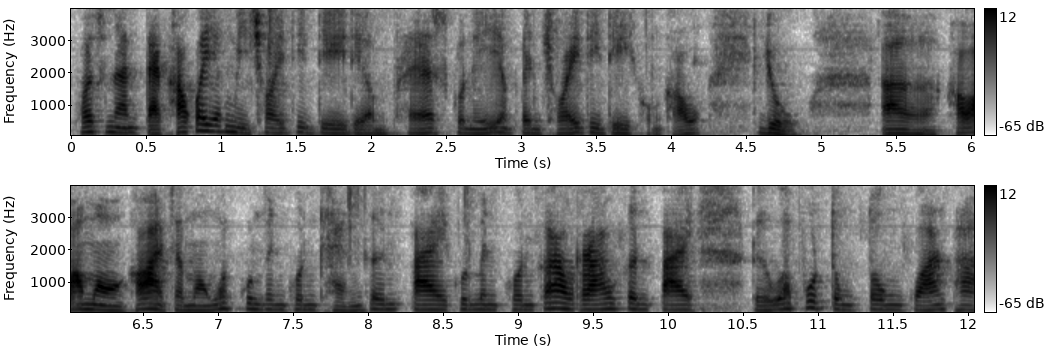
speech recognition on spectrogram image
เพราะฉะนั้นแต่เขาก็ยังมีช้อยดีๆเดียมเพรสคนนี้ยังเป็นช้อยดี ๆ ของเขาอยู่เเขาเอามองเขาอาจจะมองว่าคุณเป็นคนแข็งเกินไป คุณเป็นคนก้าวร้าวเกินไป หรือว่าพูดตรงๆกวานผ่า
